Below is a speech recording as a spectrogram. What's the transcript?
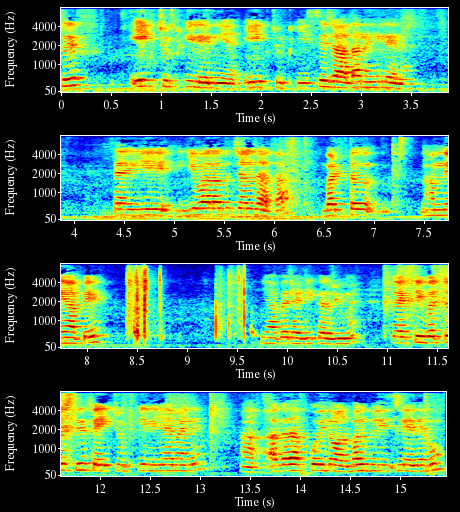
सिर्फ़ एक चुटकी लेनी है, एक चुटकी, इससे ज़्यादा नहीं लेना है। ये ये वाला तो चल जाता बट हमने यहाँ पे यहाँ पे रेडी कर रही हूँ मैं। तो एक्टिवेटर सिर्फ़ एक चुटकी ली है मैंने। हाँ अगर आप कोई नॉर्मल ब्लीच ले रहे हो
